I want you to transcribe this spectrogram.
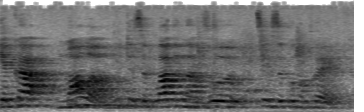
яка мала бути закладена в цих законопроектах.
